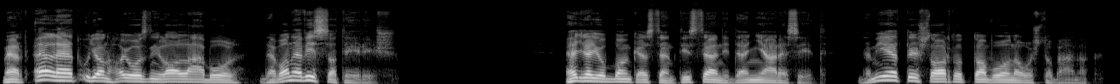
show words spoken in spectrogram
Mert el lehet ugyan hajózni lallából, de van-e visszatérés? Egyre jobban kezdtem tisztelni Dennyár eszét, de miért is tartottam volna ostobának?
